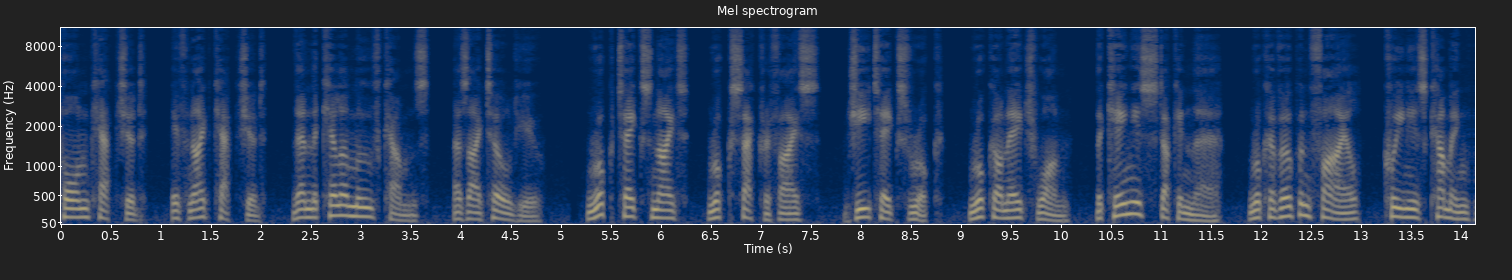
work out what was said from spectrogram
pawn captured, if knight captured, then the killer move comes, as I told you. Rook takes knight, rook sacrifice, g takes rook, rook on h1, the king is stuck in there, rook of open file, queen is coming,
